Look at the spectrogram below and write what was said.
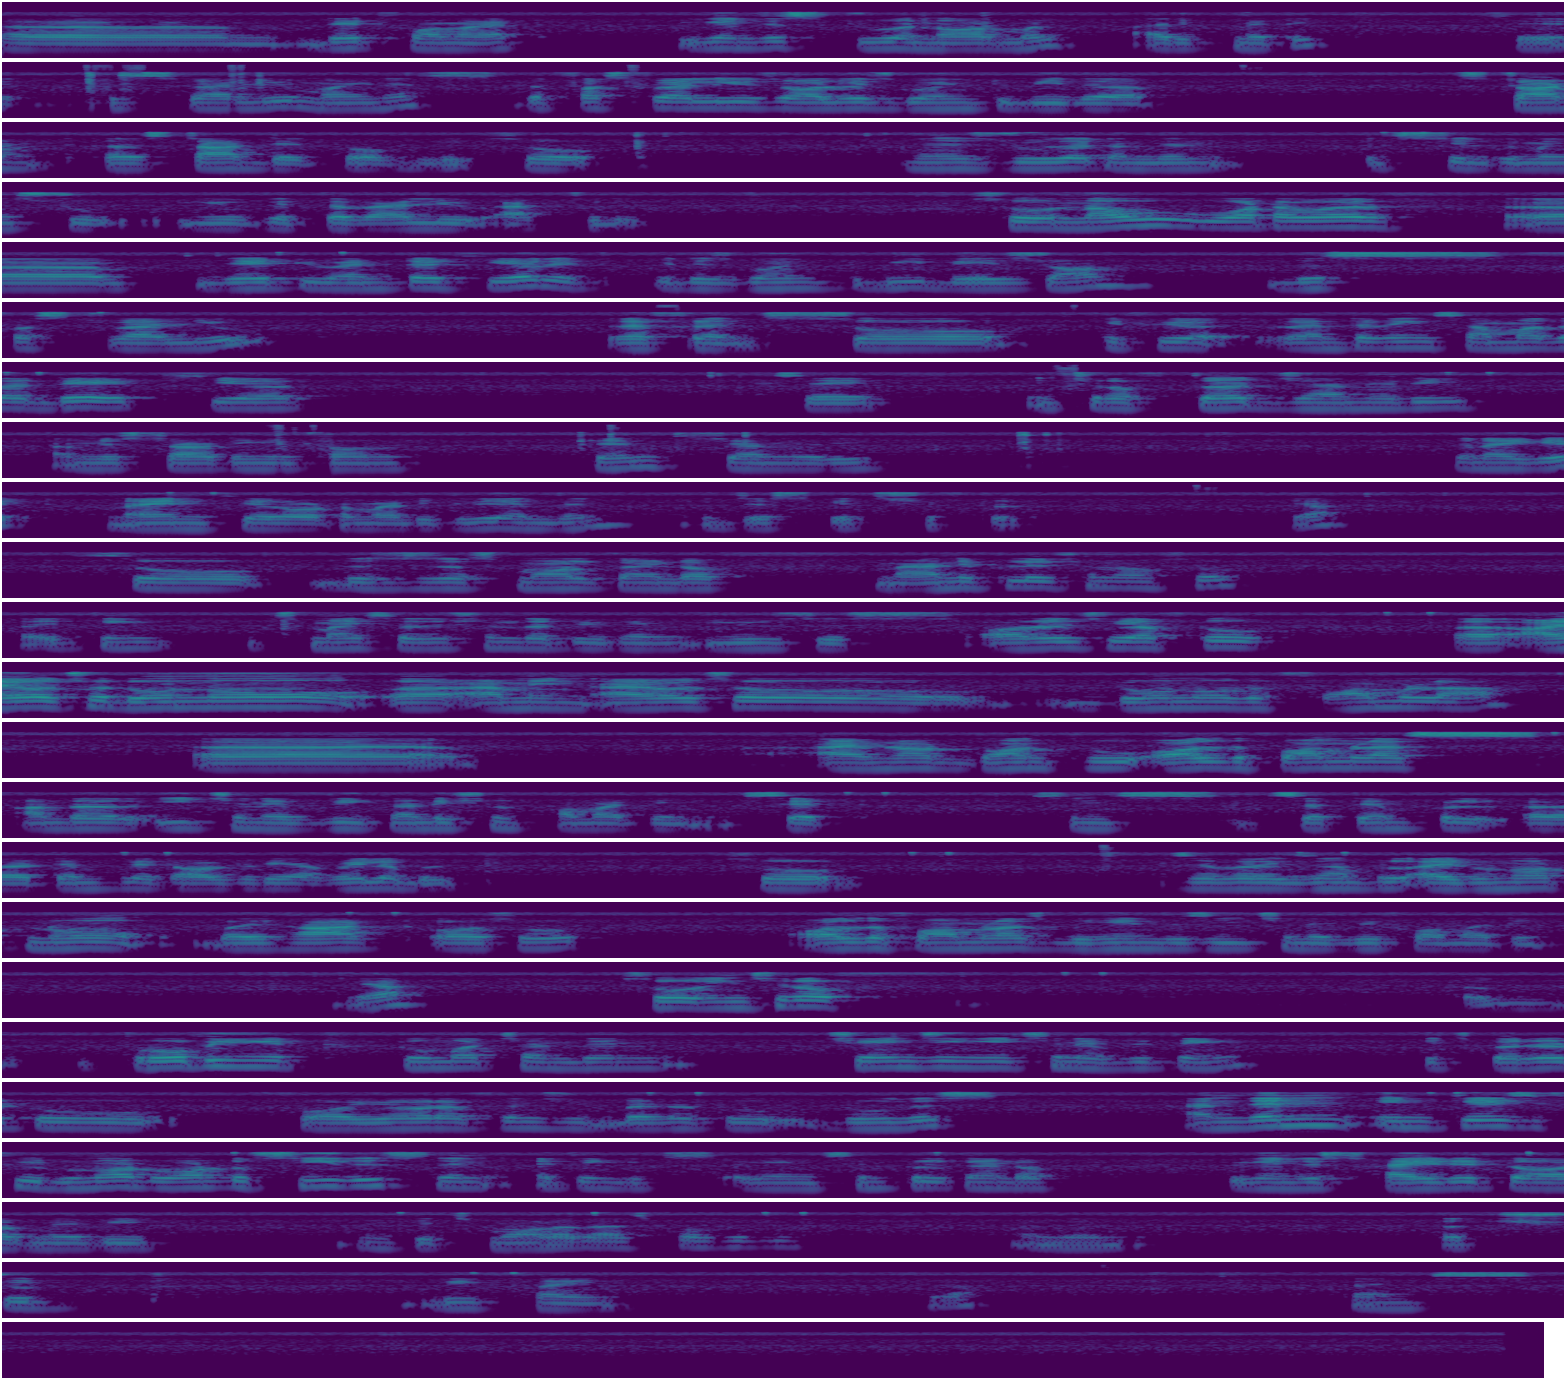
um, date format you can just do a normal arithmetic. Say this value minus the first value is always going to be the start uh, start date probably. So let's do that and then it still remains true. You get the value actually. So now whatever uh, date you enter here it, it is going to be based on this first value reference. So if you're entering some other date here say instead of 3rd January I'm just starting it on 10th January then I get 9 here automatically and then it just gets shifted. Yeah? So this is a small kind of manipulation also. I think it's my suggestion that you can use this. Or else you have to uh, I also don't know uh, I mean I also don't know the formula uh, I've not gone through all the formulas under each and every conditional formatting set since it's a temple uh, template already available. So say for example I do not know by heart also all the formulas behind this each and every formatting. Yeah? So instead of uh, probing it too much and then changing each and everything it's better to for your reference better to do this. And then in case if you do not want to see this then I think it's again simple kind of you can just hide it or maybe make it smaller as possible. And then that should be fine. Yeah. Thanks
